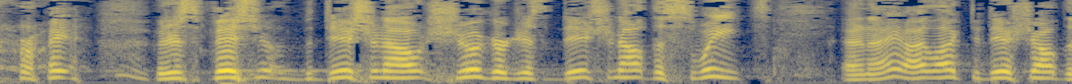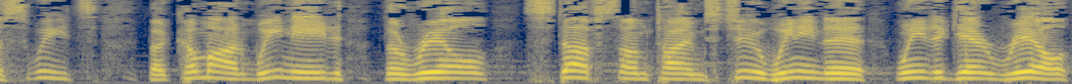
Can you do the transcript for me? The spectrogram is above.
right? They're just fish, dishing out sugar, just dishing out the sweets. And hey, I like to dish out the sweets, but come on, we need the real stuff sometimes too. We need to, we need to get real.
